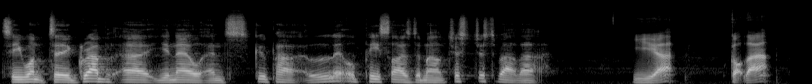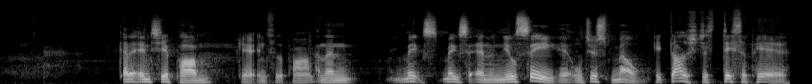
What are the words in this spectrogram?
So you want to grab uh, your nail and scoop out a little pea-sized amount, just just about that. Yeah, got that. Get it into your palm. Get it into the palm. And then mix mix it in, and you'll see it will just melt. It does just disappear.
